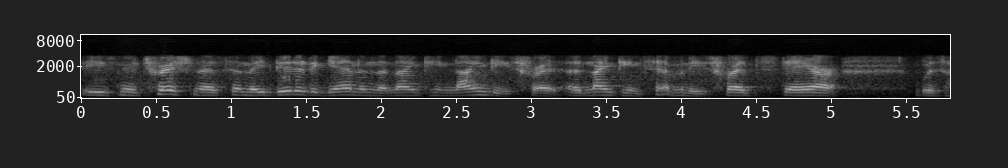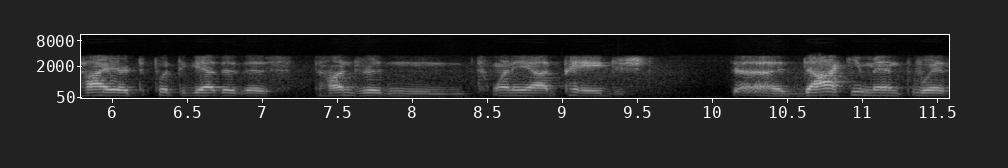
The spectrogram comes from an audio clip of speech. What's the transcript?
these nutritionists, and they did it again in the 1990s, Fred, uh, 1970s. Fred Stare was hired to put together this 120 odd page uh, document with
